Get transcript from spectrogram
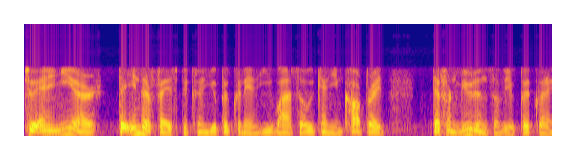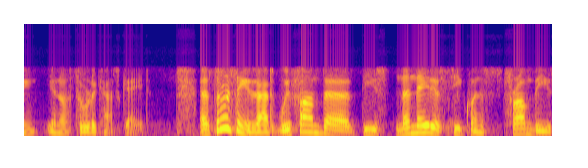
to engineer the interface between ubiquitin and E1 so we can incorporate different mutants of ubiquitin, you know, through the cascade. And third thing is that we found that these non-native sequence from these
